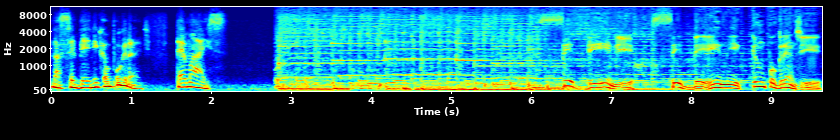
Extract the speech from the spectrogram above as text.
na CBN Campo Grande. Até mais. CBN, CBN Campo Grande.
